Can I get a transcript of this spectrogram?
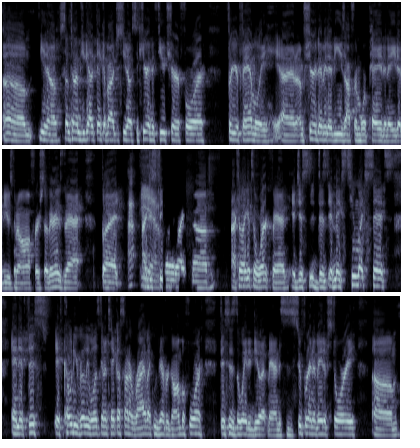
Um, you know, sometimes you got to think about just, you know, securing the future for for your family. And I'm sure WWE is offering more pay than AEW is going to offer. So there is that. But I, I just feel like uh, I feel like it's a work, man. It just it does. It makes too much sense. And if this, if Cody really was going to take us on a ride like we've never gone before, this is the way to do it, man. This is a super innovative story, um,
